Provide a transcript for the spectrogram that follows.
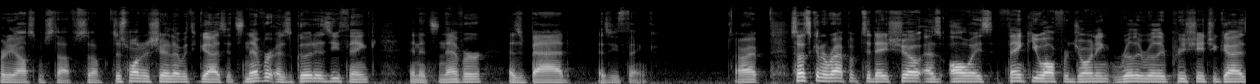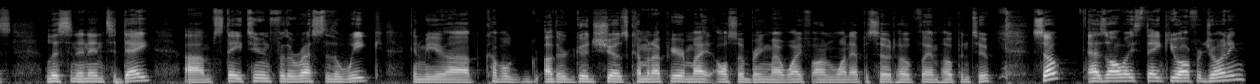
pretty awesome stuff. So just wanted to share that with you guys. It's never as good as you think, and it's never as bad as you think. All right. So that's going to wrap up today's show. As always, thank you all for joining. Really, really appreciate you guys listening in today. Um, stay tuned for the rest of the week. Going to be a couple other good shows coming up here. Might also bring my wife on one episode, hopefully, I'm hoping to. So, as always, thank you all for joining.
